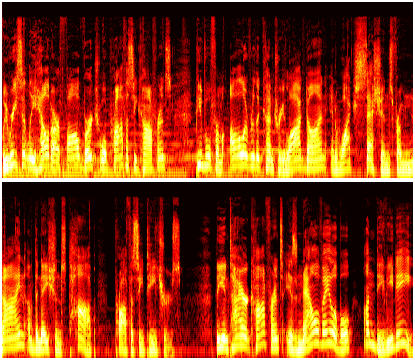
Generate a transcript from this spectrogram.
We recently held our fall virtual prophecy conference. People from all over the country logged on and watched sessions from nine of the nation's top prophecy teachers. The entire conference is now available on DVD.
